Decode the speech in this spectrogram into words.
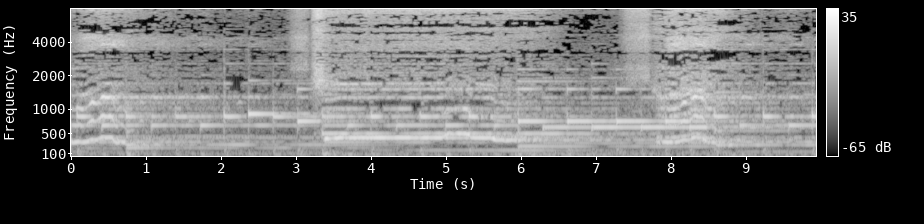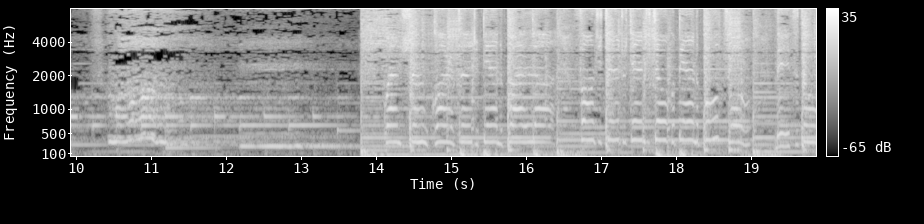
我关注生活，让自己变得快乐，放弃执着，天气就会变得不错，每次都。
